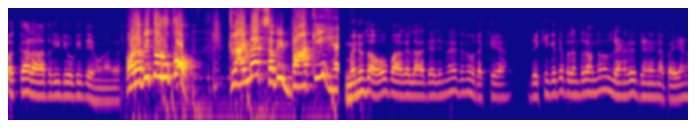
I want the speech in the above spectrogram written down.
ਪੱਕਾ ਰਾਤ ਦੀ ਡਿਊਟੀ ਤੇ ਹੋਣਾਗਾ और अभी तो रुको क्लाइमैक्स अभी बाकी है ਮੈਨੂੰ ਤਾਂ ਉਹ ਪਾਗਲ ਲੱਗਦੇ ਆ ਜਿਨ੍ਹਾਂ ਨੇ ਤੈਨੂੰ ਰੱਖਿਆ ਦੇਖੀ ਕਿਤੇ ਪਤੰਦਰਾ ਉਹਨਾਂ ਨੂੰ ਲੈਣ ਦੇ ਦੇਣੇ ਨਾ ਪੈ ਜਾਣ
